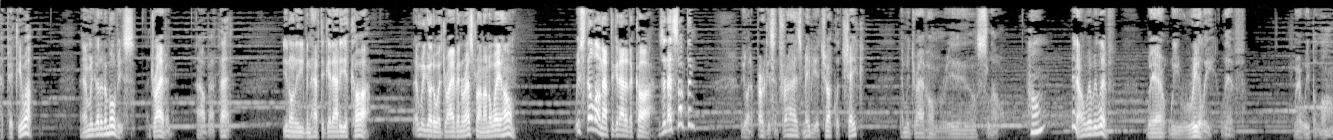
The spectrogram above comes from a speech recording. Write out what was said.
I pick you up. Then we go to the movies, a drive-in. How about that? You don't even have to get out of your car. Then we go to a drive-in restaurant on the way home. We still don't have to get out of the car. Isn't that something? We order burgers and fries, maybe a chocolate shake. Then we drive home real slow. Home? You know, where we live. Where we really live. Where we belong.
